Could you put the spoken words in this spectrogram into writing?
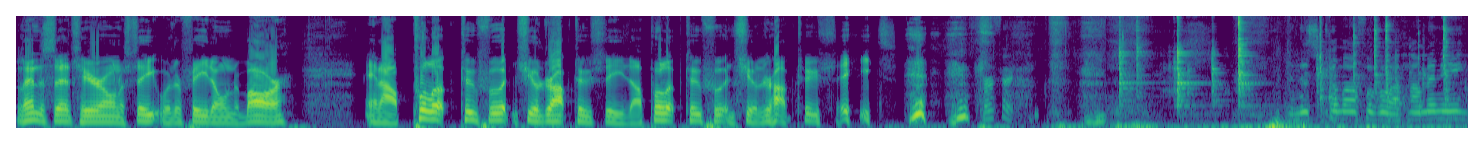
Linda sits here on a seat with her feet on the bar, and I'll pull up two foot and she'll drop two seeds. I'll pull up two foot and she'll drop two seeds. Perfect. And this come off of uh, how many?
